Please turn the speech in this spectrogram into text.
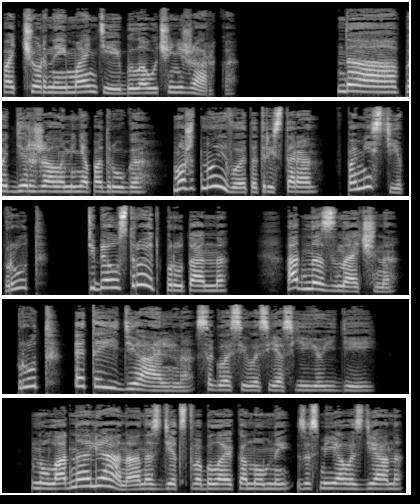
Под черной мантией было очень жарко. «Да», — поддержала меня подруга, — «может, ну его этот ресторан? В поместье пруд. Тебя устроит пруд, Анна?» «Однозначно. Пруд — это идеально», — согласилась я с ее идеей. «Ну ладно, Алиана, она с детства была экономной», — засмеялась Диана.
